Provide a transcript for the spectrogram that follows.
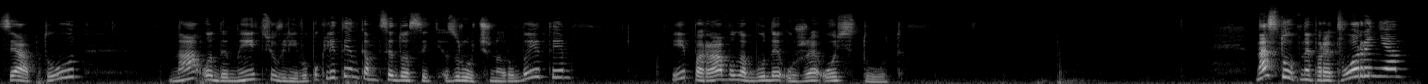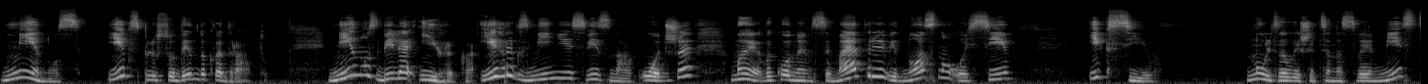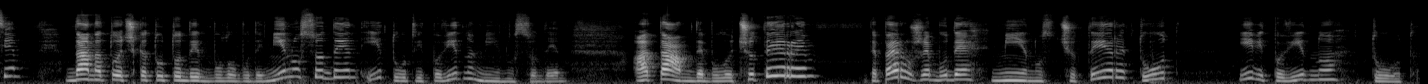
ця тут. На одиницю вліво. По клітинкам це досить зручно робити. І парабола буде уже ось тут. Наступне перетворення мінус х плюс 1 до квадрату. Мінус біля y. Y змінює свій знак. Отже, ми виконуємо симетрію відносно осі іксів. 0 залишиться на своєму місці. Дана точка тут 1 було, буде мінус 1, і тут, відповідно, мінус 1. А там, де було 4, тепер уже буде мінус 4 тут і, відповідно, тут.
